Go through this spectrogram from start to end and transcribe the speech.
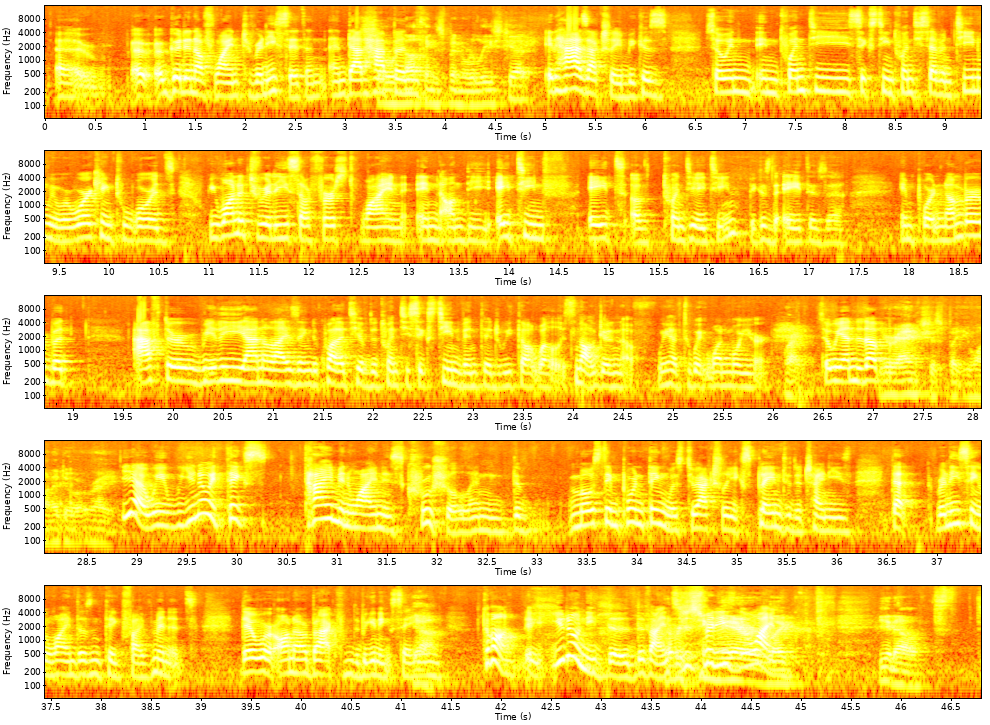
Uh, a, a, good enough wine to release it, and, and that so happened. Nothing's been released yet. It has actually, because so in in 2016, 2017, we were working towards. We wanted to release our first wine in on the 18th 8th of 2018 because the 8th is a important number, but after really analyzing the quality of the 2016 vintage, we thought, well, it's not good enough. We have to wait one more year. Right. So we ended up. You're anxious, but you want to do it right. Yeah, we, we you know it takes time in wine is crucial, and the most important thing was to actually explain to the Chinese that releasing a wine doesn't take five minutes. They were on our back from the beginning, saying. Yeah. Come on, you don't need the, the vines. Everything just release there, the wine. Like, you know,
